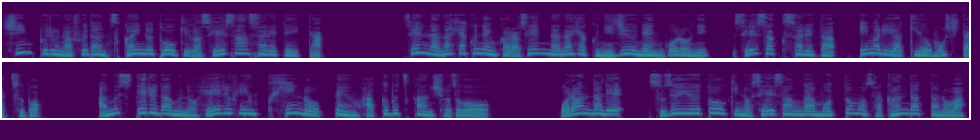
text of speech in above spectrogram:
シンプルな普段使いの陶器が生産されていた。1700年から1720年頃に制作されたイマリ焼きを模した壺。アムステルダムのヘールフィンクヒンロッペン博物館所蔵。オランダで鈴油陶器の生産が最も盛んだったのは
